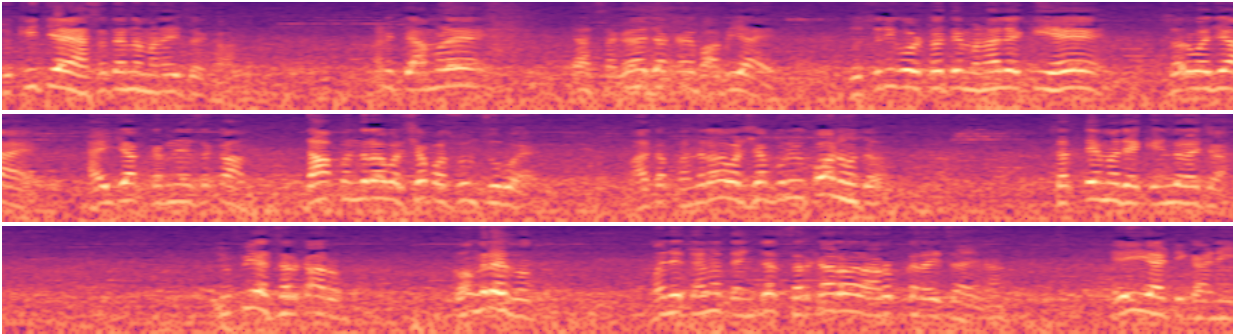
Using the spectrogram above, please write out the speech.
चुकीची आहे असं त्यांना म्हणायचं आहे का? आणि त्यामुळे या सगळ्या ज्या काही बाबी आहेत दुसरी गोष्ट ते म्हणाले की हे सर्व जे आहे हायजॅक करण्याचं काम दहा पंधरा वर्षापासून सुरू आहे. आता पंधरा वर्षापूर्वी कोण होतं? सत्तेमध्ये केंद्राच्या. युपीए सरकार होतं. काँग्रेस होतं. म्हणजे त्यांना त्यांच्या सरकारवर आरोप करायचा आहे का हेही या ठिकाणी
